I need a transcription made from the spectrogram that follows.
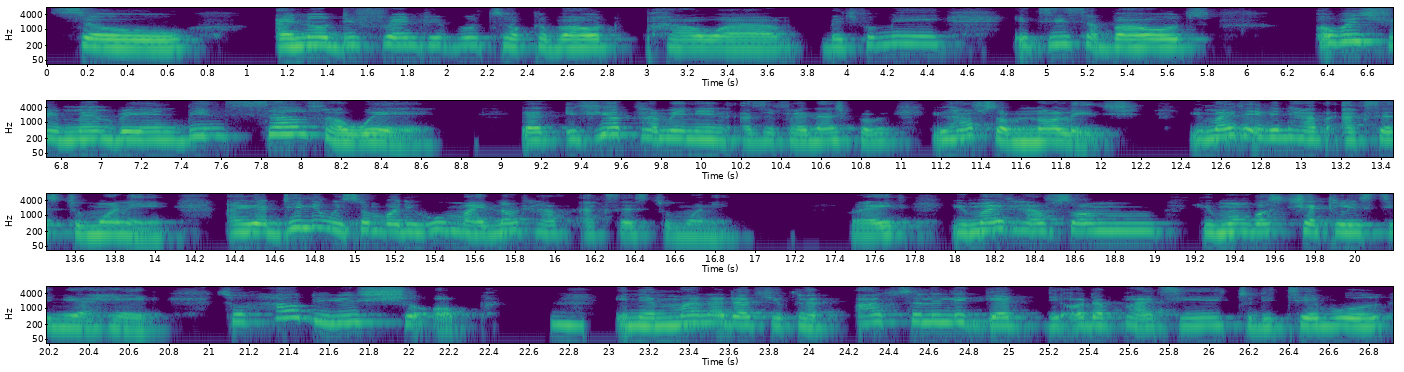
So I know different people talk about power, but for me, it is about always remembering being self aware that if you're coming in as a financial professional, you have some knowledge. You might even have access to money, and you're dealing with somebody who might not have access to money, right? You might have some humongous checklist in your head. So, how do you show up. In a manner that you can absolutely get the other party to the table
